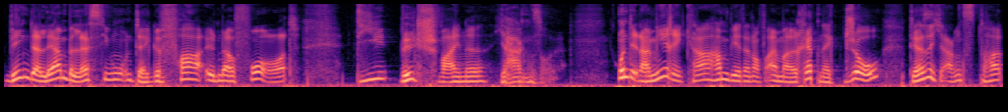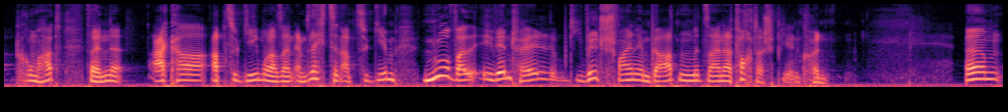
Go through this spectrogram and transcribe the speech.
wegen der Lärmbelästigung und der Gefahr in der Vorort die Wildschweine jagen soll. Und in Amerika haben wir dann auf einmal Redneck Joe, der sich Angst hat, darum hat, seine AK abzugeben oder sein M16 abzugeben, nur weil eventuell die Wildschweine im Garten mit seiner Tochter spielen könnten. Ähm,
